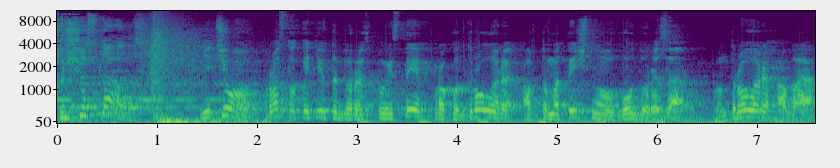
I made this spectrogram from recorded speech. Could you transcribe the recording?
То що сталося? Нічого, просто хотів тобі розповісти про контролери автоматичного вводу резерву. Контролери АВР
